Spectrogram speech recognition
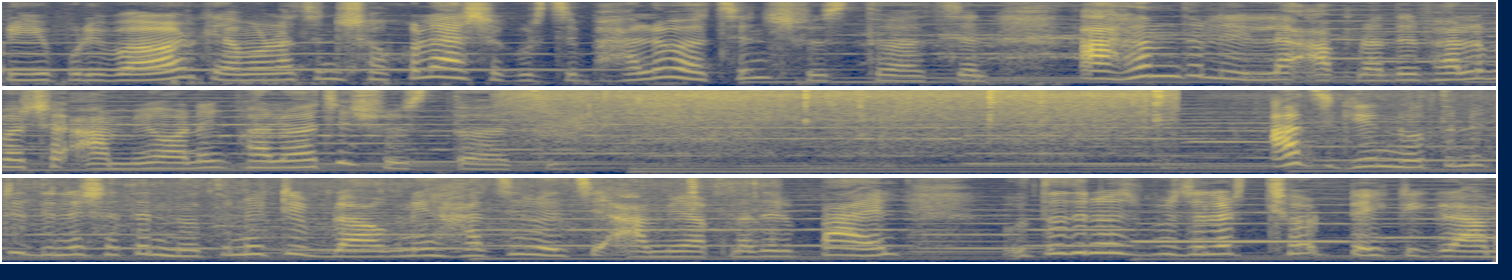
প্রিয় পরিবার, কেমন আছেন সকলে? আশা করছি ভালো আছেন, সুস্থ আছেন। আলহামদুলিল্লাহ, আপনাদের ভালোবাসা আমিও অনেক ভালো আছি, সুস্থ আছি। আজকে নতুন একটি দিনের সাথে নতুন একটি ব্লগ নিয়ে হাজির হয়েছি আমি আপনাদের পায়েল, উত্তর দিনাজপুর জেলার ছোট্ট একটি গ্রাম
